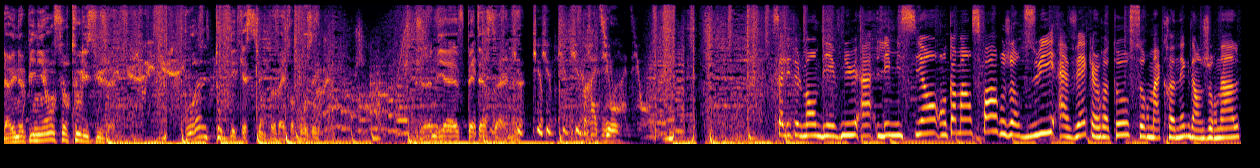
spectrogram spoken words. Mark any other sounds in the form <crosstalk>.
Elle a une opinion sur tous les sujets. Pour elle, toutes les questions peuvent être posées. Geneviève Peterson. Cube, Radio. Salut tout le monde, bienvenue à l'émission. On commence fort aujourd'hui avec un retour sur ma chronique dans le journal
